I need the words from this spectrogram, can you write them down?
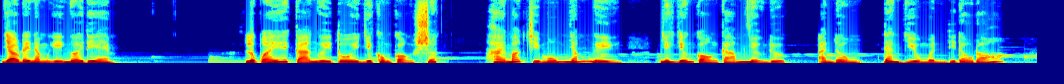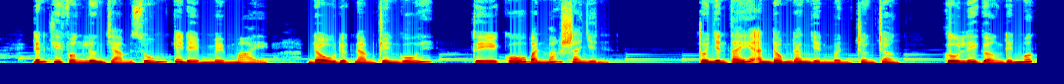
vào đây nằm nghỉ ngơi đi em. Lúc ấy cả người tôi như không còn sức Hai mắt chỉ muốn nhắm nghiền Nhưng vẫn còn cảm nhận được. Anh Đông đang dìu mình đi đâu đó. Đến khi phần lưng chạm xuống cái đệm mềm mại Đầu được nằm trên gối Thì cố banh mắt ra nhìn. Tôi nhìn thấy anh Đông đang nhìn mình trân trân Cự ly gần đến mức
